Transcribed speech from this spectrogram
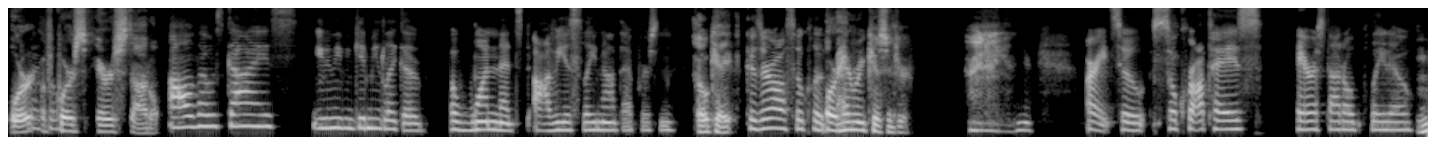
or of course Aristotle. All those guys. You didn't even give me like a, a one that's obviously not that person Okay. because they're all so close. Or Henry Kissinger. all right. So Socrates, Aristotle, Plato, Hmm?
